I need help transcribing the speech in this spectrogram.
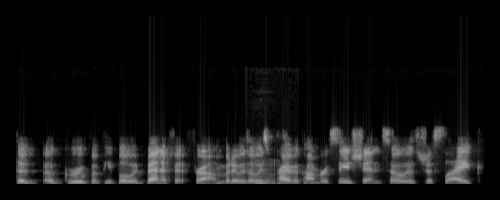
the a group of people would benefit from, but it was always mm. private conversation. So it was just like,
